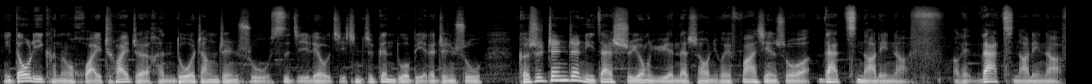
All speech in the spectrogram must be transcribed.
你兜里可能怀揣着很多张证书，四级、六级，甚至更多别的证书。可是真正你在使用语言的时候，你会发现说，That's not enough。OK，That's not enough。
